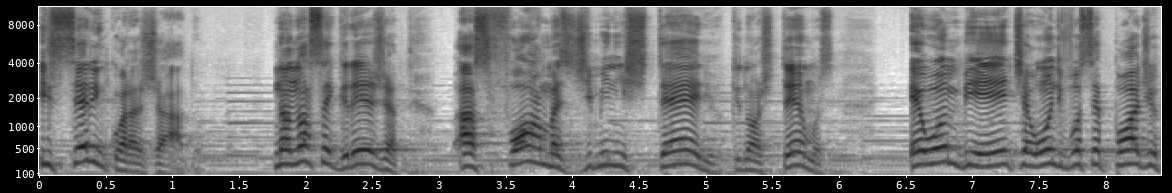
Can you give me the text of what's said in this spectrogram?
e ser encorajado. Na nossa igreja, as formas de ministério que nós temos é o ambiente onde você pode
